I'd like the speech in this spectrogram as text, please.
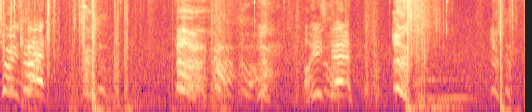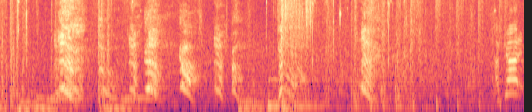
Sure is dead! Oh, he's dead! I've got it!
